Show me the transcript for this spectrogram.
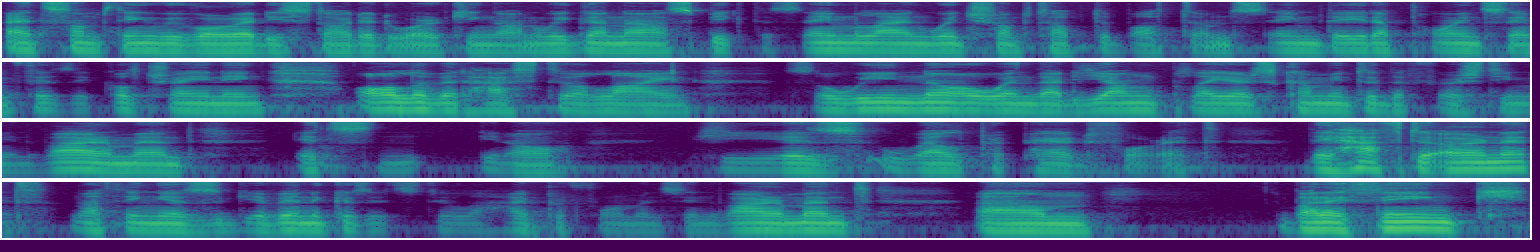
And it's something we've already started working on. We're gonna speak the same language from top to bottom, same data points, same physical training. All of it has to align so we know when that young players come into the first team environment, it's you know he is well prepared for it. They have to earn it. Nothing is given because it's still a high performance environment. Um, but I think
